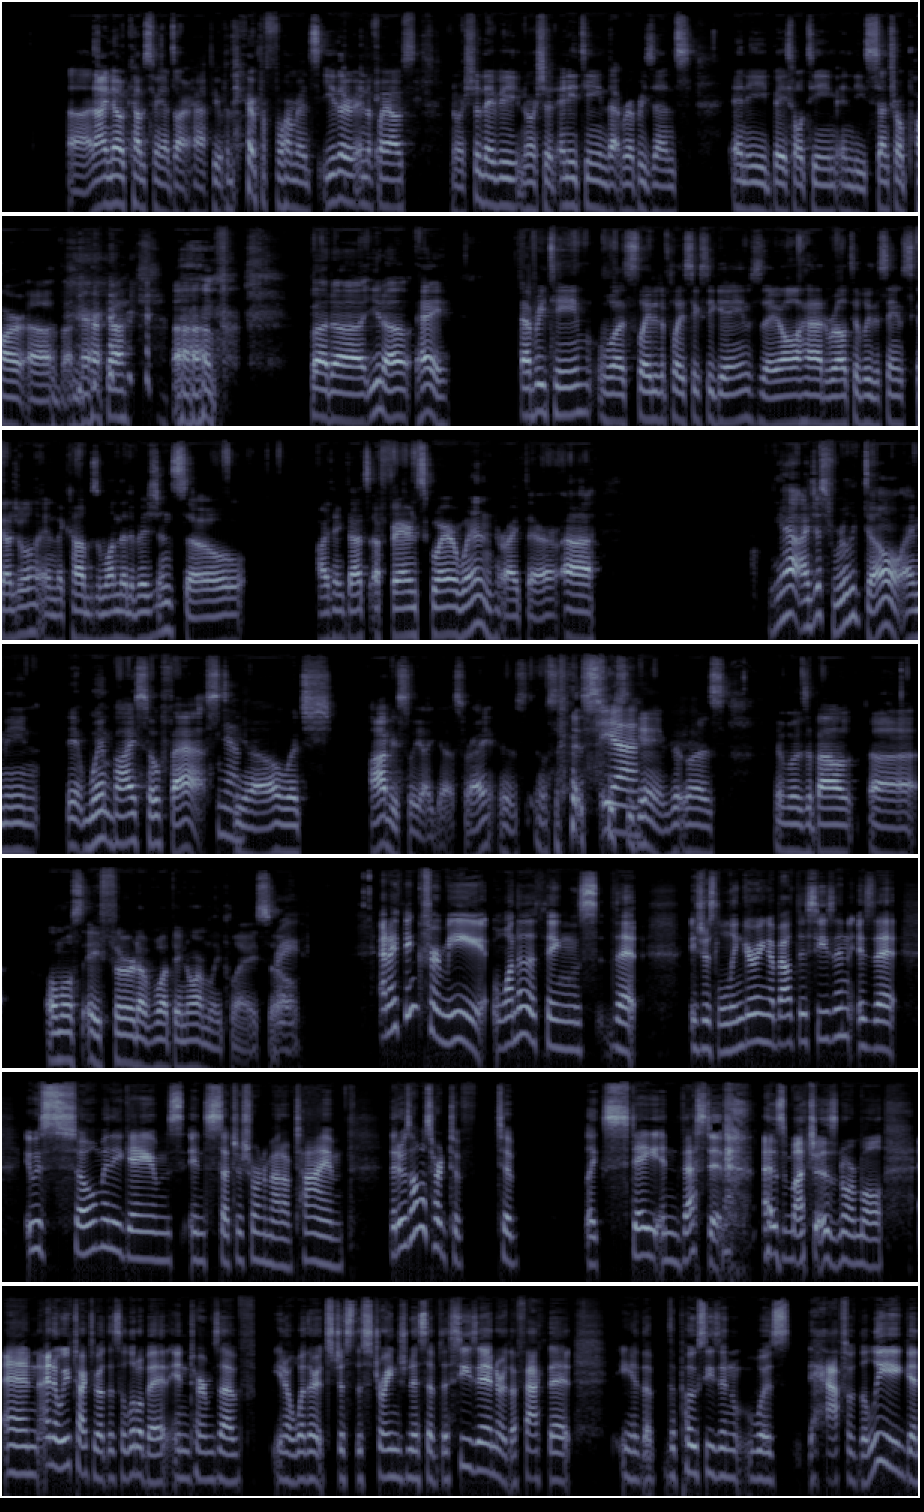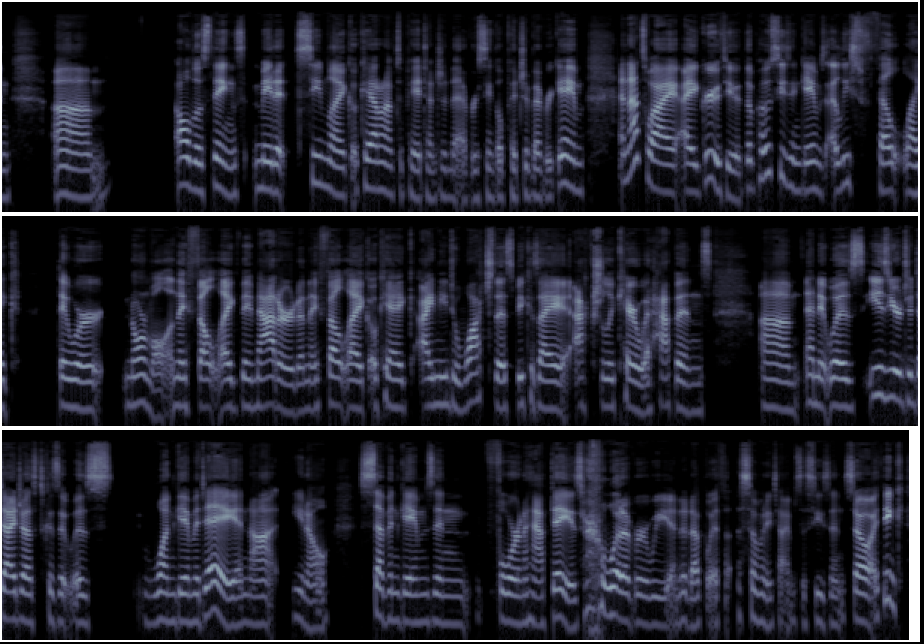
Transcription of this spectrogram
Uh, and I know Cubs fans aren't happy with their performance either in the playoffs, nor should they be, nor should any team that represents any baseball team in the central part of America. um, but, uh, you know, hey, every team was slated to play 60 games. They all had relatively the same schedule, and the Cubs won the division. So I think that's a fair and square win right there. Uh, yeah, I just really don't. I mean, it went by so fast, yeah. you know, which obviously I guess, right? It was, it was 60 yeah. games. It was, it was about, uh, almost a third of what they normally play. So, right. and I think for me, one of the things that is just lingering about this season is that it was so many games in such a short amount of time that it was almost hard to to like stay invested as much as normal. And I know we've talked about this a little bit in terms of, you know, whether it's just the strangeness of the season or the fact that, you know, the the postseason was half of the league and um all those things made it seem like, okay, I don't have to pay attention to every single pitch of every game. And that's why I agree with you. The postseason games at least felt like they were normal and they felt like they mattered and they felt like, okay, I, I need to watch this because I actually care what happens. Um, and it was easier to digest because it was one game a day and not, you know, seven games in four and a half days or whatever we ended up with so many times this season. So I think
